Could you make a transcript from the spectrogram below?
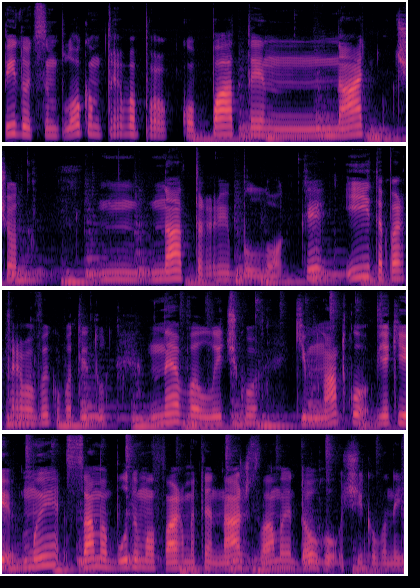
під цим блоком треба прокопати на, чо, на три блоки. І тепер треба викопати тут невеличку кімнатку, в якій ми саме будемо фармити наш з вами довгоочікуваний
